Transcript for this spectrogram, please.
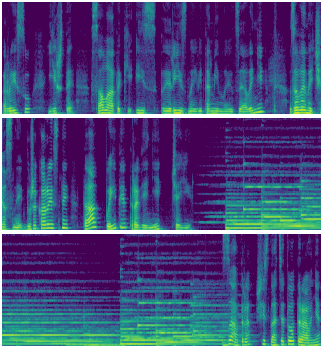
рису, їжте салатики із різної вітамінної зелені, зелений часник дуже корисний, та пийте трав'яні чаї. Завтра, 16 травня,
